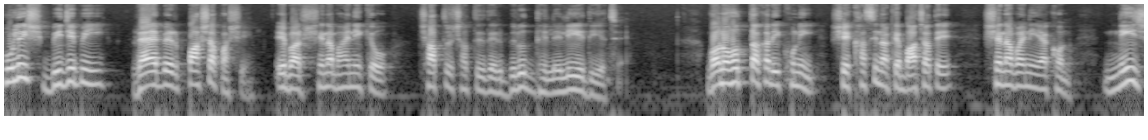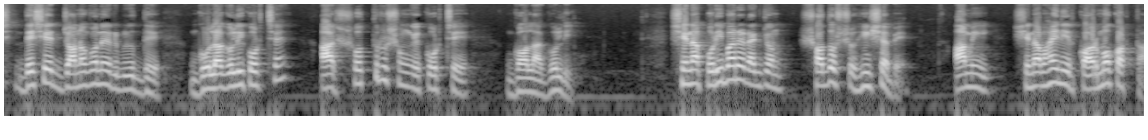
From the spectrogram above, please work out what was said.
পুলিশ, বিজেপি র্যাবের পাশাপাশি এবার সেনাবাহিনীকেও ছাত্রছাত্রীদের বিরুদ্ধে লেলিয়ে দিয়েছে। গণহত্যাকারী খুনি শেখ হাসিনাকে বাঁচাতে সেনাবাহিনী এখন নিজ দেশের জনগণের বিরুদ্ধে গোলাগুলি করছে আর শত্রুর সঙ্গে করছে গলাগলি। সেনা পরিবারের একজন সদস্য হিসেবে আমি সেনাবাহিনীর কর্মকর্তা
